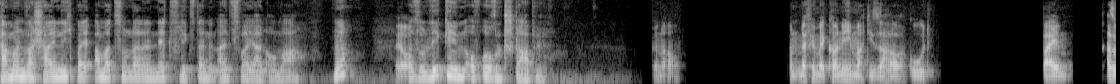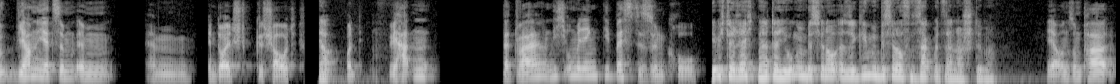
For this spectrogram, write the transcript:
kann man wahrscheinlich bei Amazon oder Netflix dann in ein, zwei Jahren auch mal. Ne? Ja. Also legt ihn auf euren Stapel. Genau. Und Matthew McConaughey macht die Sache auch gut beim, also wir haben jetzt im, im, im, in Deutsch geschaut. Ja. Und wir hatten, das war nicht unbedingt die beste Synchro. Gebe ich dir recht, mir hat der Junge ein bisschen, auf, also ging mir ein bisschen auf den Sack mit seiner Stimme. Ja, und so ein paar,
